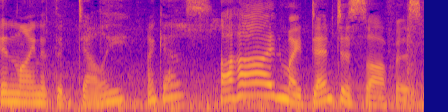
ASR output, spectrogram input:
In line at the deli, I guess? Aha, in my dentist's office.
